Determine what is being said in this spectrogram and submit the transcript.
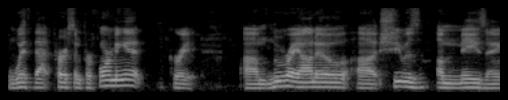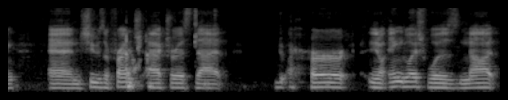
with that person performing it? Great. Um, Loo Re Anoo, uh, she was amazing, and she was a French actress that her you know English was not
